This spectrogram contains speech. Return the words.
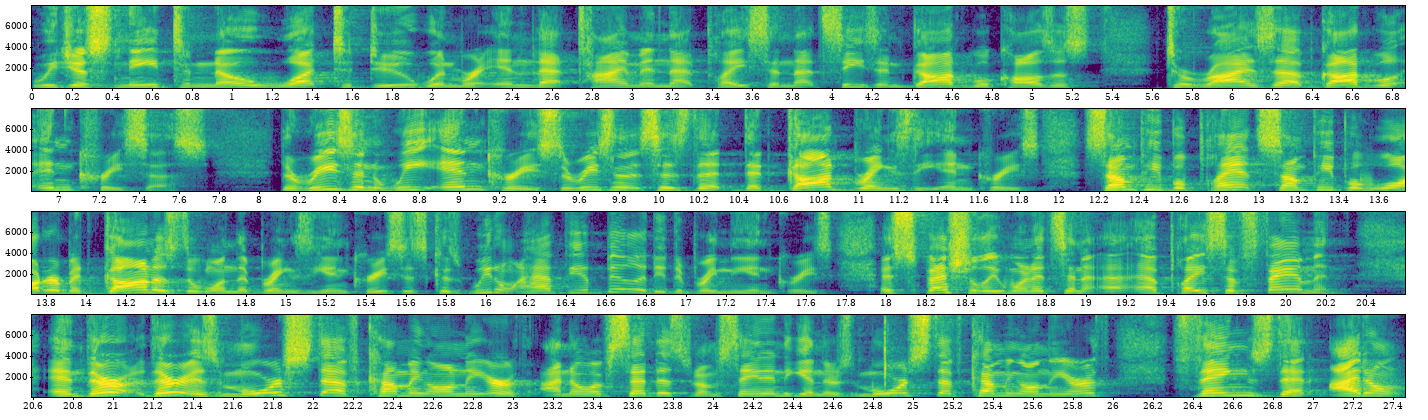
We just need to know what to do when we're in that time, in that place, in that season. God will cause us to rise up, God will increase us. The reason we increase, the reason it says that, that God brings the increase. Some people plant, some people water, but God is the one that brings the increase, is because we don't have the ability to bring the increase, especially when it's in a, a, place of famine. And there, there is more stuff coming on the earth. I know I've said this, but I'm saying it again. There's more stuff coming on the earth, things that I don't,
